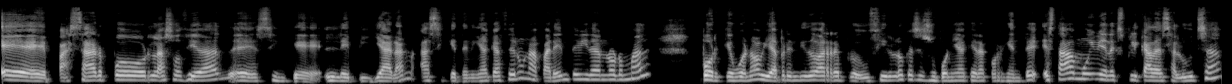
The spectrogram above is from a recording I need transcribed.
eh, pasar por la sociedad eh, sin que le pillaran, así que tenía que hacer una aparente vida normal porque, bueno, había aprendido a reproducir lo que se suponía que era corriente. Estaba muy bien explicada esa lucha,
